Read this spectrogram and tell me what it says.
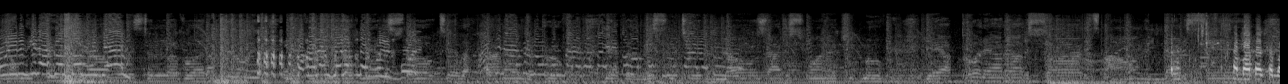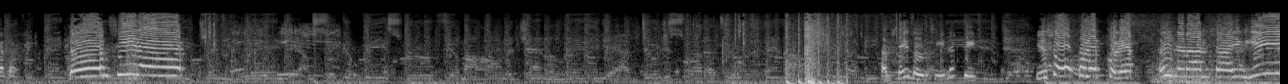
Uy, anong ginagawa mo dyan? Isa ka lang galak na bulbol! Ay, sinasabi mo talaga tayo mga kusutan na tulog! Sabata, sabata. Don't see that! I'm sick of being screwed, feel my own adrenaline Yeah, I do just what I do sa'yo, don't silip eh. Yung so kulit-kulit. Uy, nanalo tayo. Yay!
